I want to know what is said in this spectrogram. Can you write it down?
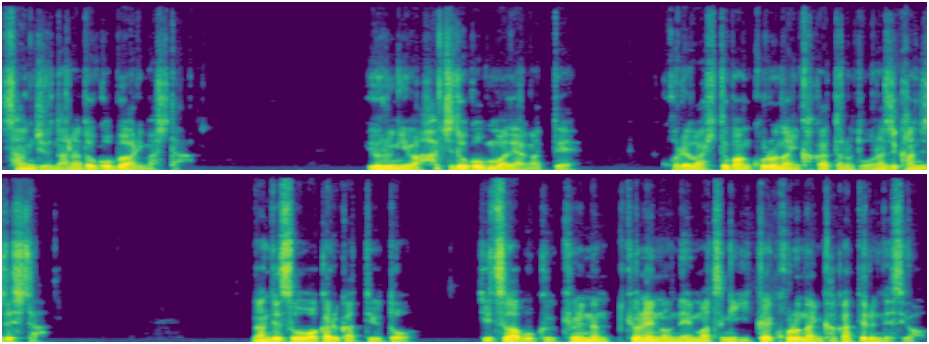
37度5分ありました。夜には8度5分まで上がってこれは一晩コロナにかかったのと同じ感じでした。なんでそうわかるかっていうと、実は僕、去年の去年の年末に一回コロナにかかってるんですよ。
